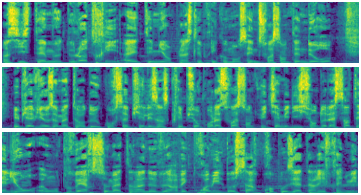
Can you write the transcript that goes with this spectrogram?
Un système de loterie a été mis en place. Les prix commencent à une soixantaine d'euros. Et puis avis aux amateurs de course à pied, les inscriptions pour la 68e édition de la Saint-Élion ont ouvert ce matin à 9h avec 3000 dossards proposés à tarif réduit.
